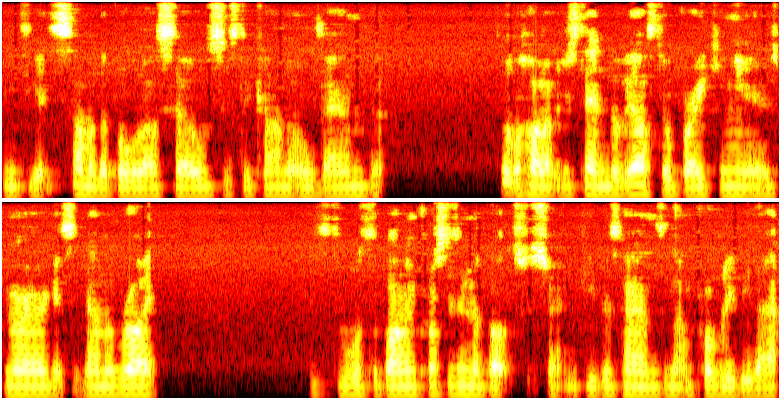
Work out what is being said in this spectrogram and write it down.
We need to get some of the ball ourselves just to calm it all down. But thought the highlight would just end, but we are still breaking here as Moreira gets it down the right. It's towards the ball and crosses in the box, just straight in the keeper's hands, and that'll probably be that.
